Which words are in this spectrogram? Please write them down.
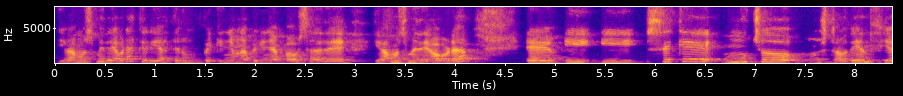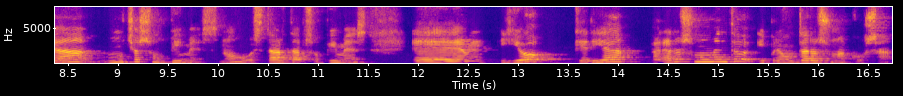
llevamos media hora, quería hacer una pequeña pausa de llevamos media hora. Eh, y, sé que mucho, nuestra audiencia, muchos son pymes, ¿no? O startups o pymes. Eh, y yo quería pararos un momento y preguntaros una cosa.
